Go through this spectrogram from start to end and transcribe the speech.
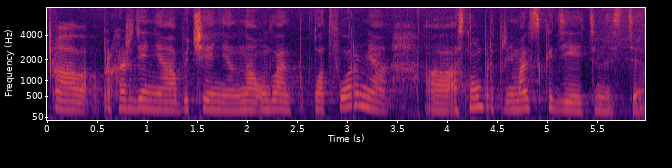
прохождение обучения на онлайн-платформе а, основам предпринимательской деятельности.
